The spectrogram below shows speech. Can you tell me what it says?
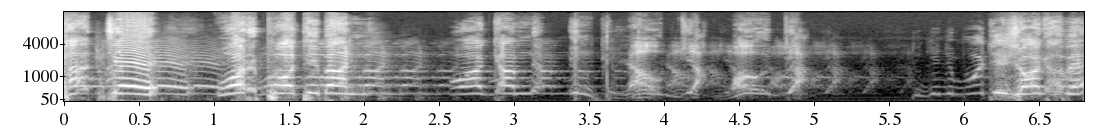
খাচ্ছে, ওর প্রতিবাদ। ওয়াকাপ কিছু বুঝিস ওকাবে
